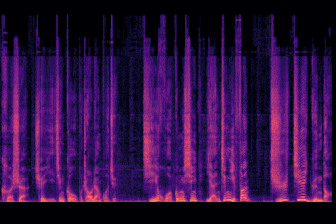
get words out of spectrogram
可是却已经够不着梁国俊，急火攻心，眼睛一翻，直接晕倒。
